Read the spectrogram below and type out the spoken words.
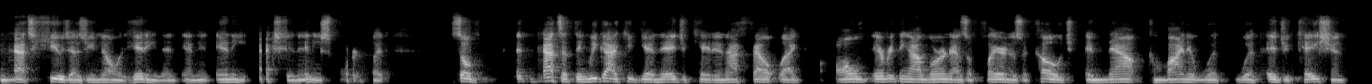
and that's huge, as you know, in hitting and, and in any action, any sport. But so that's a thing we got to keep getting educated. And I felt like all everything I learned as a player and as a coach, and now combine it with with education,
